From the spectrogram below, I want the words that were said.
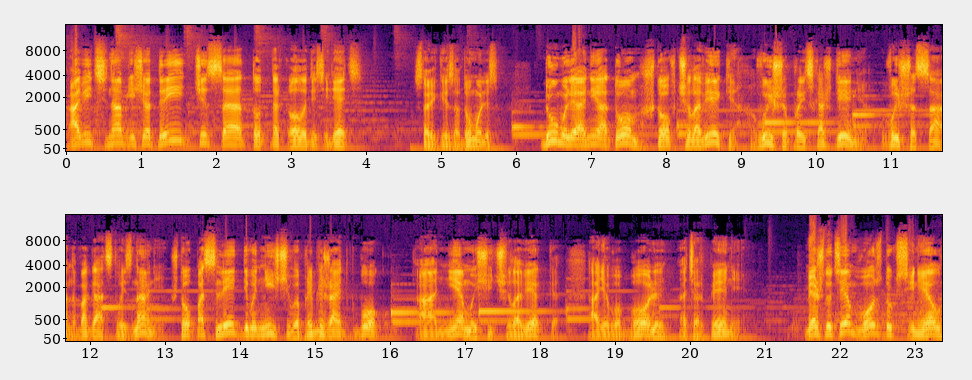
а ведь нам еще три часа тут на холоде сидеть. Старики задумались, Думали они о том, что в человеке выше происхождения, выше сана, богатства и знаний, что последнего нищего приближает к Богу, а о немощи человека, о его боли, о терпении. Между тем воздух синел,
